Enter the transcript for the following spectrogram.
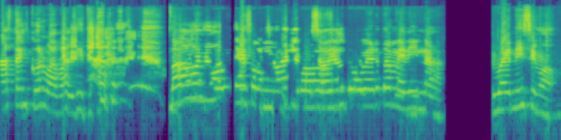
acabaste en curva, maldita. Vámonos, Vámonos con el episodio de Roberta Medina. Buenísimo.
